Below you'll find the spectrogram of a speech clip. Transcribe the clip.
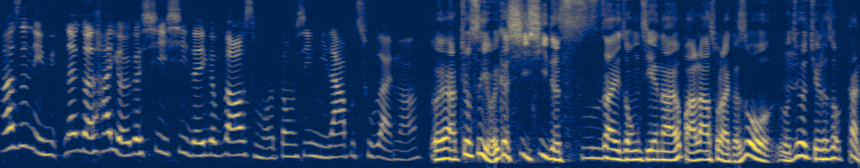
它是你那个，它有一个细细的一个不知道什么东西，你拉不出来吗？对啊，就是有一个细细的丝在中间啊，我把它拉出来。可是我我就觉得说，干，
